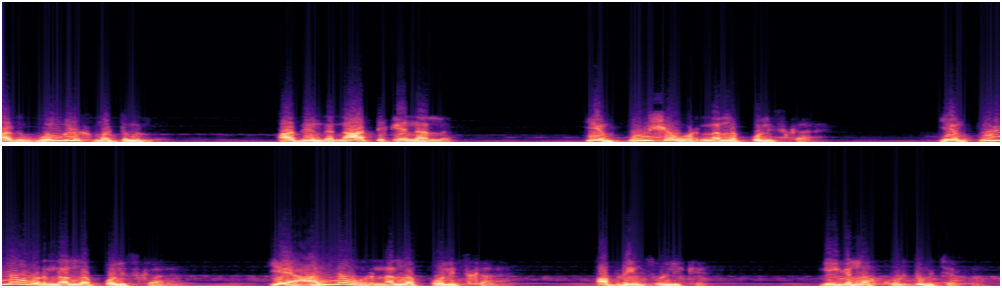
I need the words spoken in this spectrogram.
அது உங்களுக்கு மட்டும் இல்ல அது இந்த நாட்டுக்கே நல்லது. என் புருஷன் ஒரு நல்ல போலீஸ்காரன் என் புள்ள ஒரு நல்ல போலீஸ்காரன் என் அண்ணன் ஒரு நல்ல போலீஸ்காரன் அப்படின்னு சொல்லிக்க நீங்க எல்லாம் கொடுத்து வச்சிருக்கோம்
